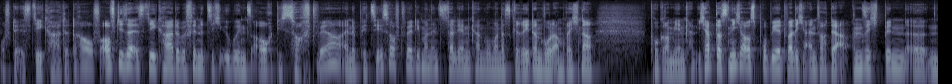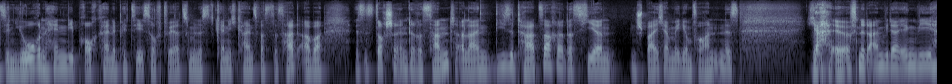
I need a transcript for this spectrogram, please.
auf der SD-Karte drauf. Auf dieser SD-Karte befindet sich übrigens auch die Software, eine PC-Software, die man installieren kann, wo man das Gerät dann wohl am Rechner programmieren kann. Ich habe das nicht ausprobiert, weil ich einfach der Ansicht bin, äh, ein Senioren-Handy braucht keine PC-Software. Zumindest kenne ich keins, was das hat. Aber es ist doch schon interessant, allein diese Tatsache, dass hier ein Speichermedium vorhanden ist, ja, eröffnet einem wieder irgendwie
